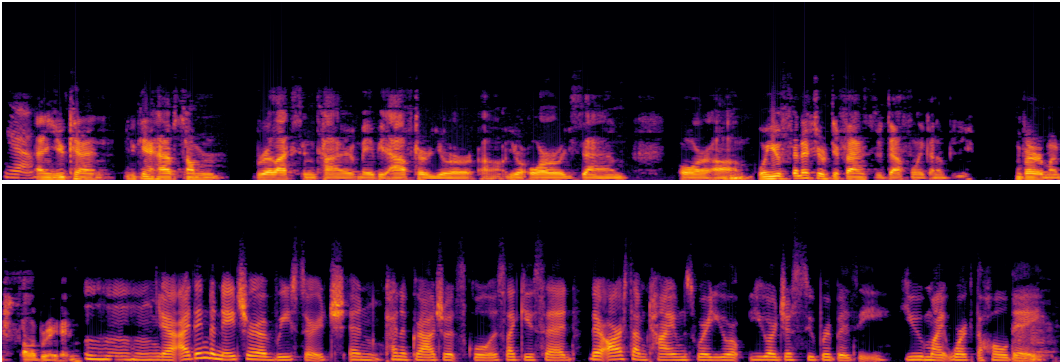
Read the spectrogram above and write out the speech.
yeah. and you can you can have some relaxing time maybe after your uh, your oral exam, or um, when you finish your defense, you're definitely gonna be very much celebrating. Mm-hmm, Yeah, I think the nature of research and kind of graduate school is like you said, there are some times where you are, you are just super busy. You might work the whole day, Mhm.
